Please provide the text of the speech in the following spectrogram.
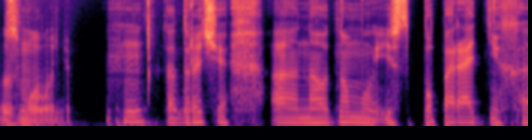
з молоддю. Та, до речі, на одному із попередніх е,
